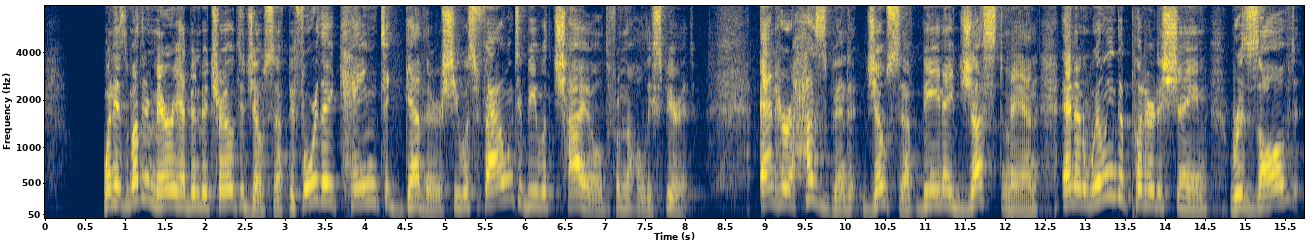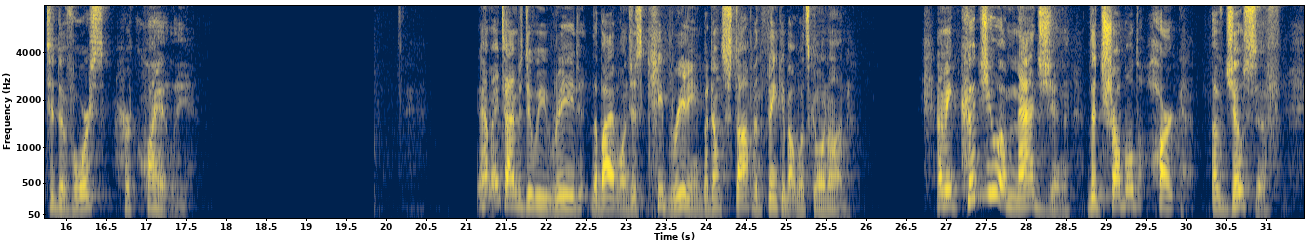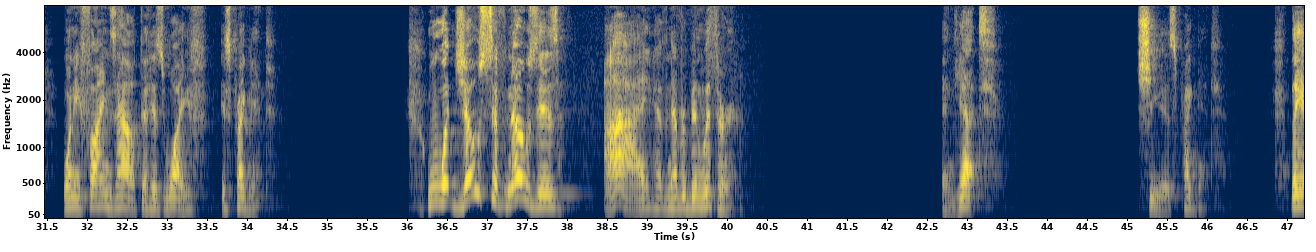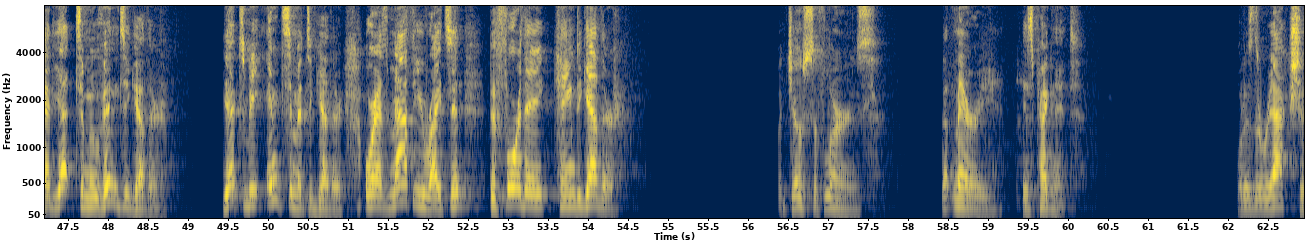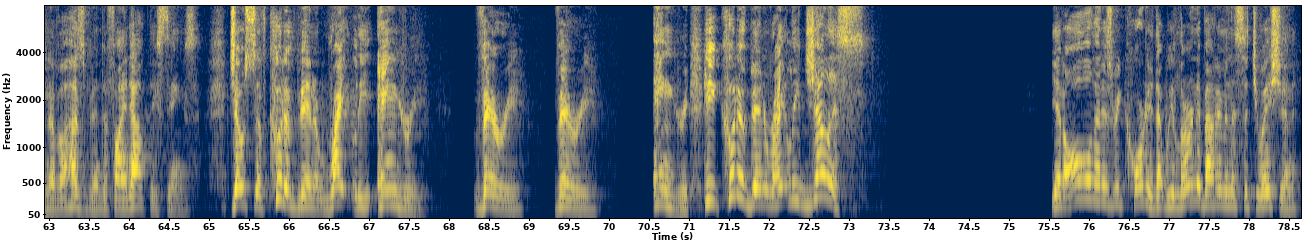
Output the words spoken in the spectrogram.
When his mother Mary had been betrothed to Joseph, before they came together, she was found to be with child from the Holy Spirit. And her husband, Joseph, being a just man and unwilling to put her to shame, resolved to divorce her quietly. How many times do we read the Bible and just keep reading, but don't stop and think about what's going on? I mean, could you imagine the troubled heart of Joseph when he finds out that his wife is pregnant? What Joseph knows is, I have never been with her. And yet, she is pregnant. They had yet to move in together yet to be intimate together, or as Matthew writes it, before they came together. But Joseph learns that Mary is pregnant. What is the reaction of a husband to find out these things? Joseph could have been rightly angry, very, very angry. He could have been rightly jealous. Yet all that is recorded that we learn about him in this situation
